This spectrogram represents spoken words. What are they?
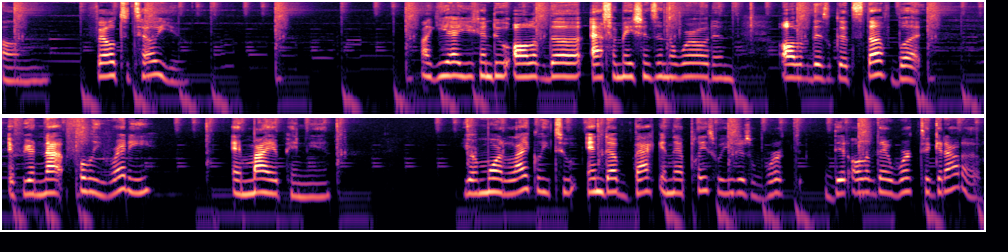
um, failed to tell you. Like, yeah, you can do all of the affirmations in the world and all of this good stuff, but if you're not fully ready, in my opinion, you're more likely to end up back in that place where you just worked, did all of that work to get out of.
